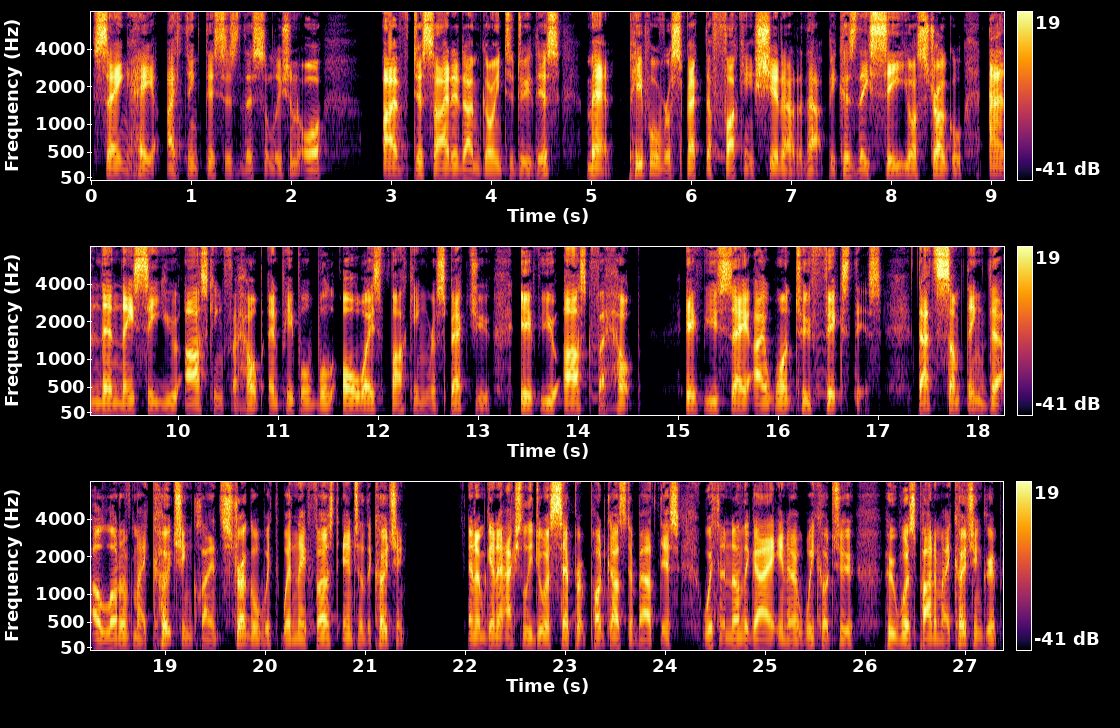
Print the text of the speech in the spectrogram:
saying, hey, I think this is the solution, or I've decided I'm going to do this, man, people respect the fucking shit out of that because they see your struggle and then they see you asking for help, and people will always fucking respect you if you ask for help if you say, I want to fix this, that's something that a lot of my coaching clients struggle with when they first enter the coaching. And I'm going to actually do a separate podcast about this with another guy in a week or two who was part of my coaching group.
